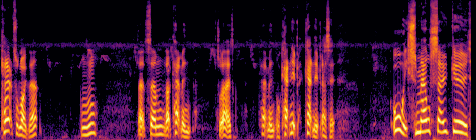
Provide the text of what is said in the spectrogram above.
cats will like that. Mm-hmm. That's, um, like catmint. That's what that is. Catmint, or catnip. Catnip, that's it. Oh, it smells so good.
